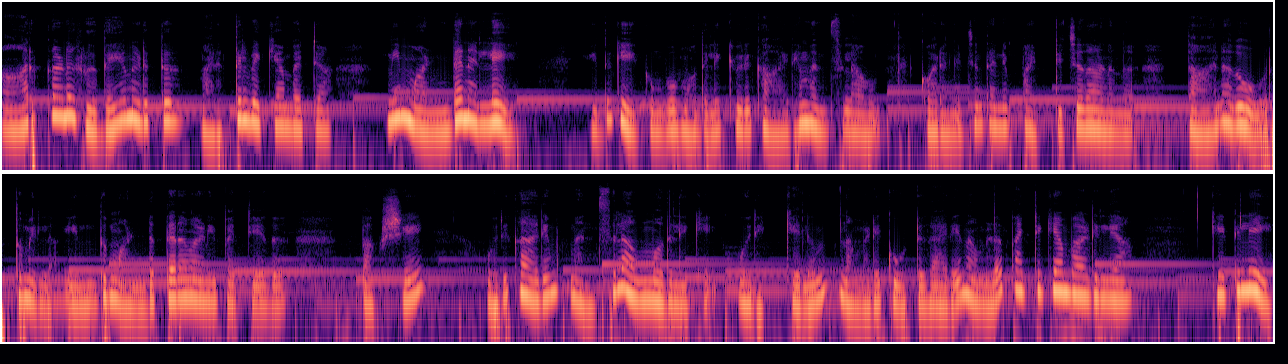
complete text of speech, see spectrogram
ആർക്കാണ് ഹൃദയമെടുത്ത് മരത്തിൽ വയ്ക്കാൻ പറ്റുക നീ മണ്ടനല്ലേ? ഇത് കേൾക്കുമ്പോൾ മുതലയ്ക്കൊരു കാര്യം മനസ്സിലാവും. കുരങ്ങച്ചൻ തന്നെ പറ്റിച്ചതാണെന്ന്. താൻ അത് ഓർത്തുമില്ല. എന്ത് മണ്ടത്തരമാണ് ഈ പറ്റിയത്? പക്ഷേ ഒരു കാര്യം മനസ്സിലാവും മുതലേക്ക് ഒരിക്കലും നമ്മുടെ കൂട്ടുകാരെ നമ്മൾ പറ്റിക്കാൻ പാടില്ല. കേട്ടില്ലേ?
